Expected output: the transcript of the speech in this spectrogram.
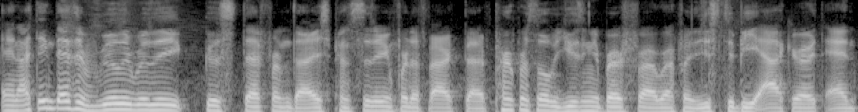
And I think that's a really, really good step from DICE considering for the fact that purpose of using a burst fire weapon is to be accurate and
